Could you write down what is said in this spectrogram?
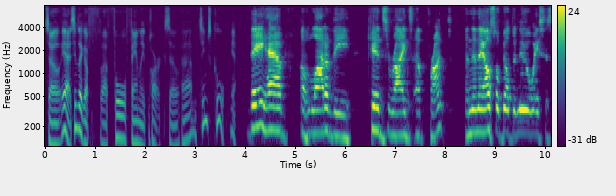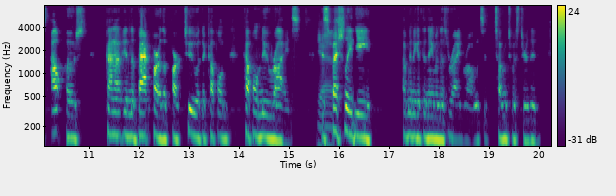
So yeah, it seems like a, f- a full family park. So um, it seems cool. Yeah. They have a lot of the kids rides up front, and then they also built a new Oasis outpost kind of in the back part of the park too, with a couple couple new rides. Yeah. especially the I'm gonna get the name of this ride wrong. It's a tongue twister. The, I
